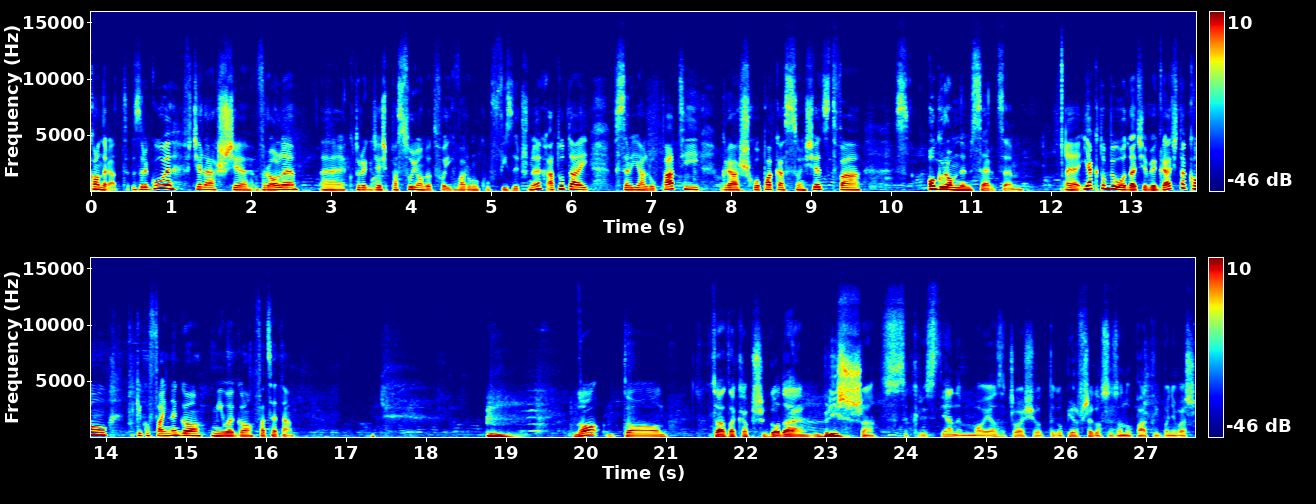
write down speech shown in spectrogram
Konrad, z reguły wcielasz się w role, e, które gdzieś pasują do Twoich warunków fizycznych, a tutaj w serialu Patty grasz chłopaka z sąsiedztwa z ogromnym sercem. E, jak to było dla Ciebie grać taką, takiego fajnego, miłego faceta? No, to cała taka przygoda bliższa z Krystianem moja zaczęła się od tego pierwszego sezonu Patty, ponieważ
